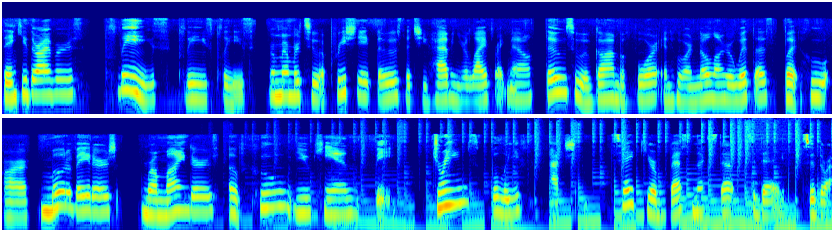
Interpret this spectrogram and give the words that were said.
Thank you, Thrivers. Please, please, please remember to appreciate those that you have in your life right now those who have gone before and who are no longer with us, but who are motivators, reminders of who you can be. Dreams, belief, action. Take your best next step today to thrive.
